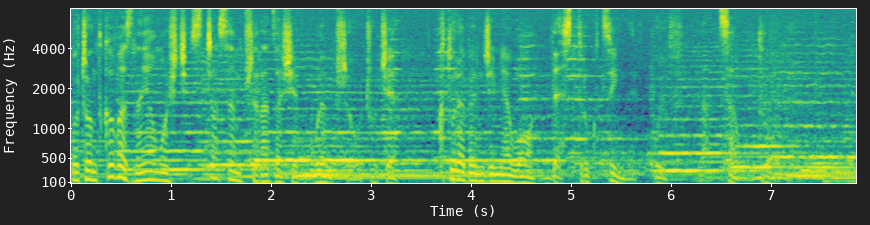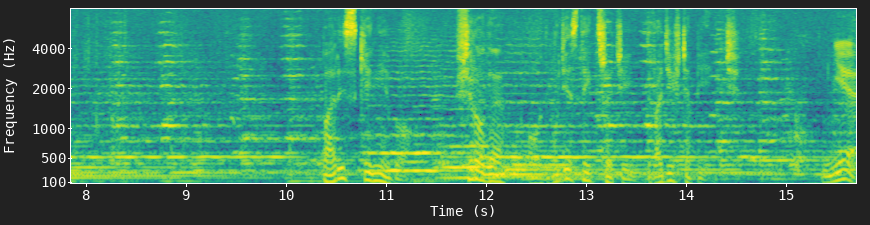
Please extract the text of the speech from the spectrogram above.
Początkowa znajomość z czasem przeradza się w głębsze uczucie, które będzie miało destrukcyjny wpływ na całą trójkę. Paryskie niebo. W środę o 23.25. Nie.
